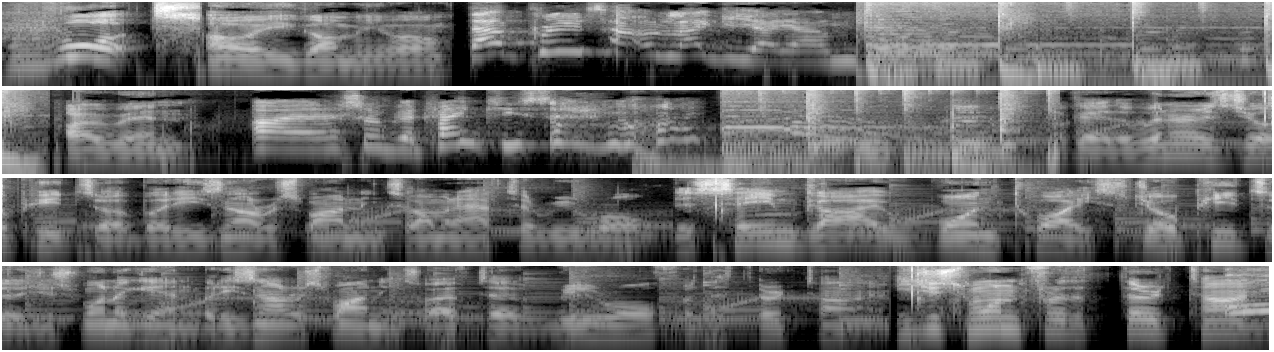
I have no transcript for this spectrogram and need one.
What? Oh, he got me. Well, That proves how laggy I am. I win. Alright, that's all good. Thank you so much. Okay, the winner is Joe Pizza, but he's not responding, so I'm gonna have to re-roll. The same guy won twice. Joe Pizza just won again, but he's not responding, so I have to re-roll for the third time. He just won for the third time.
